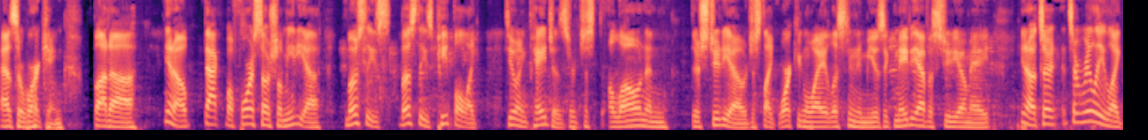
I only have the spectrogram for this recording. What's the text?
as they're working. But, uh, you know, back before social media, most of these, most of these people like doing pages are just alone in their studio, just like working away, listening to music. Maybe have a studio mate. You know, it's a it's a really like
